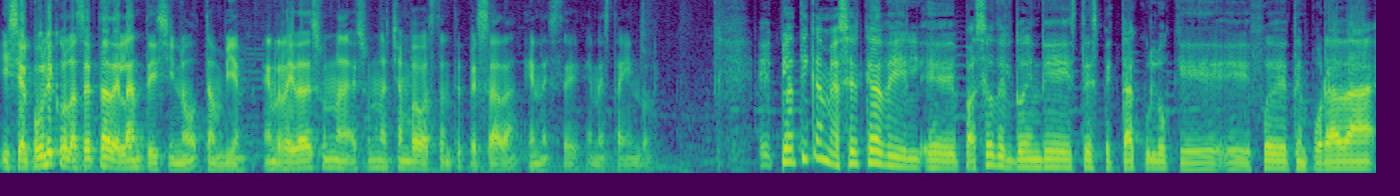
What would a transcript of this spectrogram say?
y si el público lo acepta, adelante, y si no, también. En realidad es una, es una chamba bastante pesada en, este, en esta índole. Eh, platícame acerca del eh, Paseo del Duende, este espectáculo que eh, fue de temporada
